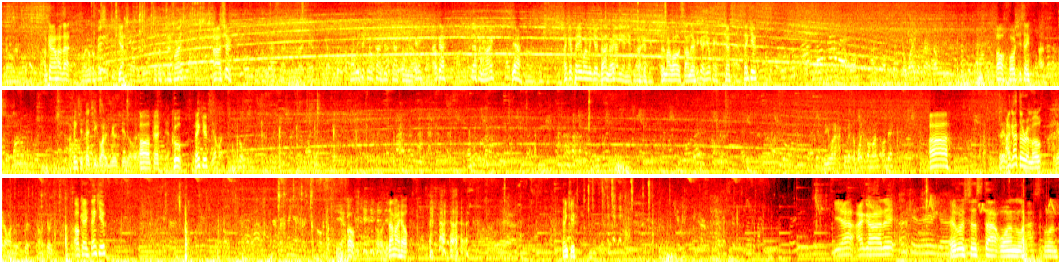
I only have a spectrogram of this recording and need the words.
Okay, I'll have that. local fish? Yeah. Local fish and fries? Uh, sure. Oh, we take no time to cash on you, okay? Okay. Stephanie, right? Yeah. I can pay when we get done, right? Okay. There's my wallet's down there. Okay, okay. Yeah, thank you. Oh, what was she saying? I think she said she got a grilled cheese already. Oh, okay. Cool. Thank you. Yeah. Cool. Do you want to activate the voice command on there? Uh, I got the remote. They don't want to do it. I'm going to show you. Okay, thank you. Oh, that might help. Thank you. Yeah, I got it. Okay, there you go. It was just that one last one.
